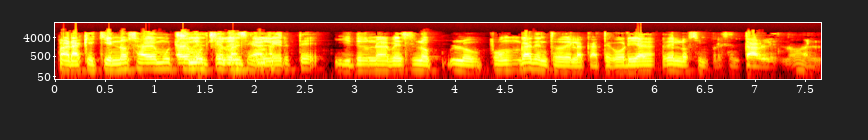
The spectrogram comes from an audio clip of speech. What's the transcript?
para que quien no sabe mucho del mucho tema se alerte y de una vez lo, lo, ponga dentro de la categoría de los impresentables, ¿no? Al,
